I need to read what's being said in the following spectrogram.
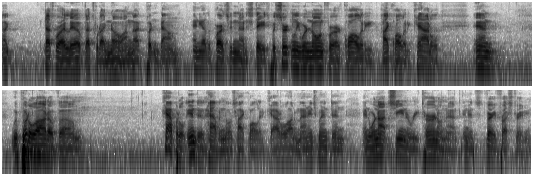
I, that's where I live, that's what I know. I'm not putting down any other parts of the United States, but certainly we're known for our quality, high quality cattle, and we put a lot of um, capital into having those high quality cattle, a lot of management, and, and we're not seeing a return on that, and it's very frustrating.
